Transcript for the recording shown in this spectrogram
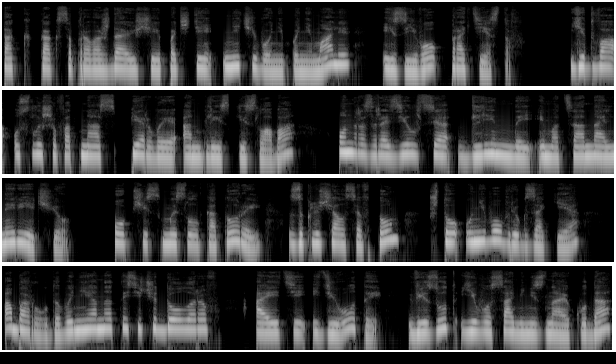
так как сопровождающие почти ничего не понимали из его протестов. Едва услышав от нас первые английские слова, он разразился длинной эмоциональной речью, общий смысл которой заключался в том, что у него в рюкзаке оборудование на тысячи долларов, а эти идиоты везут его сами не знаю куда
